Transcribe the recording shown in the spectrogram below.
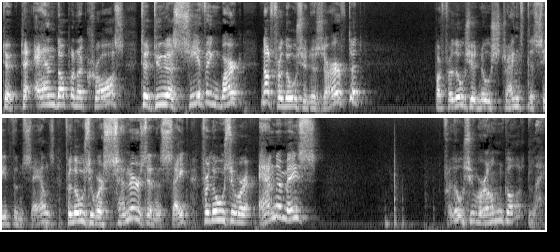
to, to end up on a cross, to do a saving work, not for those who deserved it, but for those who had no strength to save themselves, for those who were sinners in his sight, for those who were enemies, for those who were ungodly.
